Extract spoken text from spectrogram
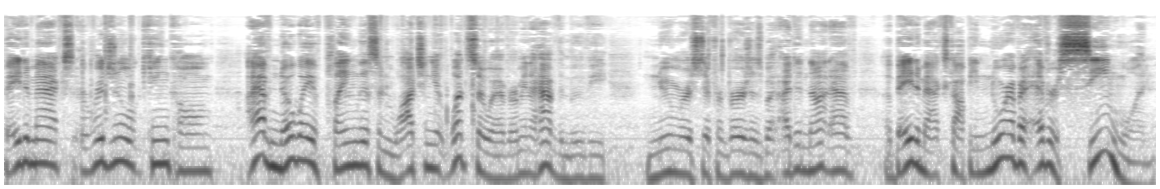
Betamax original King Kong. I have no way of playing this and watching it whatsoever. I mean, I have the movie, numerous different versions, but I did not have a Betamax copy, nor have I ever seen one.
